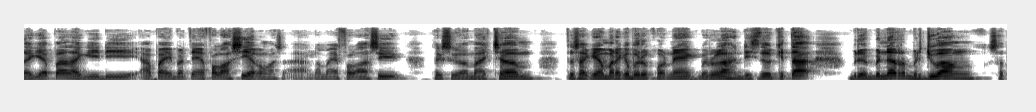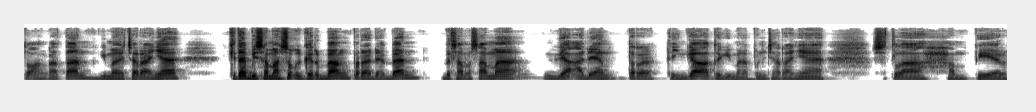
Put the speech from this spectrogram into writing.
Lagi apa? Lagi di apa ya ibaratnya evaluasi ya kalau nggak salah. Nama evaluasi lagi segala macam terus akhirnya mereka baru connect. Barulah di situ kita benar-benar berjuang satu angkatan. Gimana caranya kita bisa masuk ke gerbang peradaban bersama-sama. Nggak ada yang tertinggal atau gimana pun caranya. Setelah hampir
